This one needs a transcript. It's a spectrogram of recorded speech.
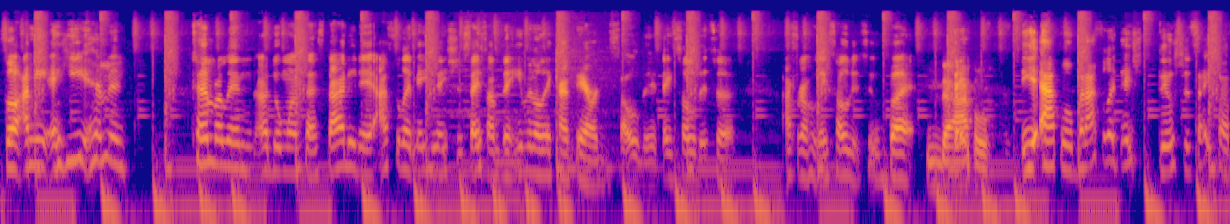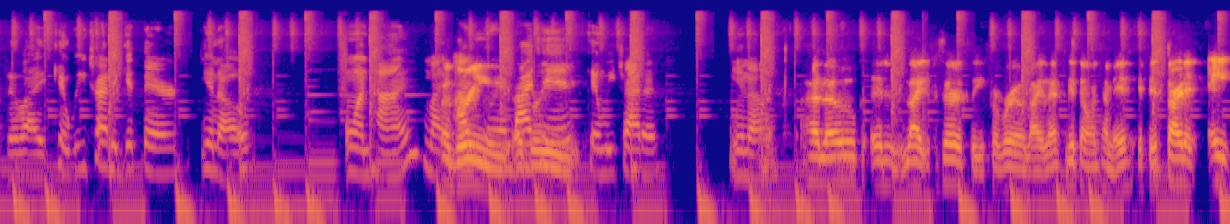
So I mean, and he, him, and Timbaland are the ones that started it. I feel like maybe they should say something, even though they kind of they already sold it. They sold it to, I forgot who they sold it to, but the Apple. yeah, Apple. But I feel like they still should say something. Like, can we try to get there? You know, on time. Like, Agreed, by 10, 10, agreed. Can we try to, you know? Hello, and like seriously, for real, like let's get that on time. If, if it started at eight,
